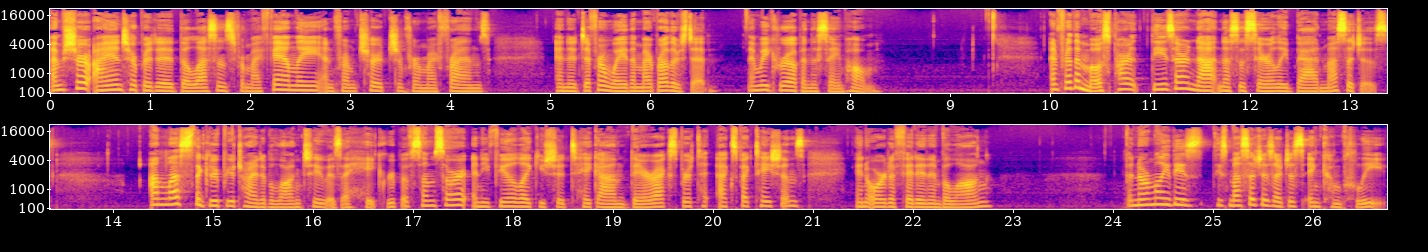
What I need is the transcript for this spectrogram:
I'm sure I interpreted the lessons from my family and from church and from my friends in a different way than my brothers did, and we grew up in the same home. And for the most part, these are not necessarily bad messages. Unless the group you're trying to belong to is a hate group of some sort and you feel like you should take on their expert- expectations in order to fit in and belong. But normally these, these messages are just incomplete.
